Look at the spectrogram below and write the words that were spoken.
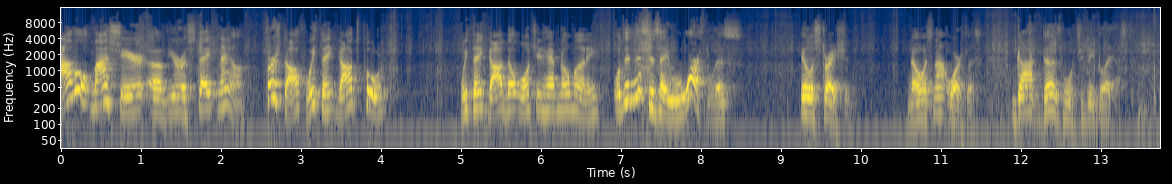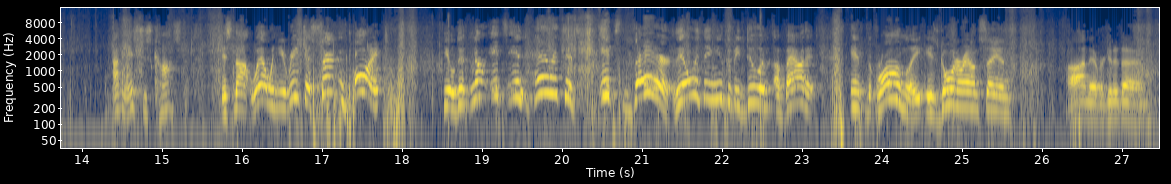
I want my share of your estate now. First off, we think God's poor. We think God don't want you to have no money. Well, then this is a worthless illustration. No, it's not worthless. God does want you to be blessed. I mean, it's just constant. It's not, well, when you reach a certain point, he'll do. No, it's inheritance. It's there. The only thing you could be doing about it and wrongly is going around saying, I never get a dime.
